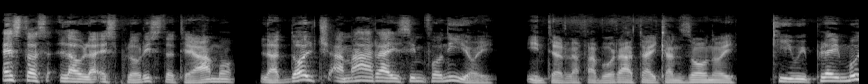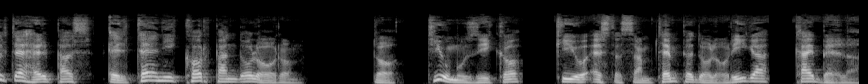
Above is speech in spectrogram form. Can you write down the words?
Estas laula esplorista te amo la dolc amarae sinfonioi inter la favoratae canzonoi ciui plei multe helpas el teni corpan doloron. Do, tiu musico kiu estas samtempe doloriga cae bela.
